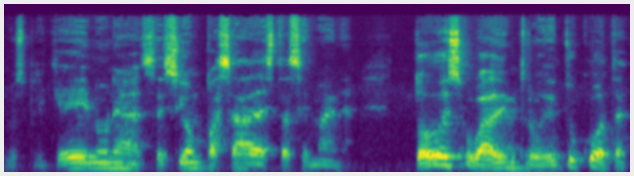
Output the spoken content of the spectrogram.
lo expliqué en una sesión pasada esta semana, todo eso va dentro de tu cuota,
